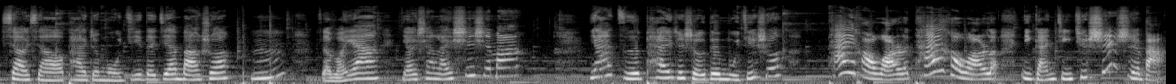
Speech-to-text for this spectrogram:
笑笑拍着母鸡的肩膀说：“嗯，怎么样？要上来试试吗？”鸭子拍着手对母鸡说：“太好玩了，太好玩了！你赶紧去试试吧。”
